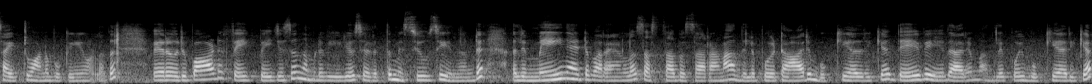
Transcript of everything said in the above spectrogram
സൈറ്റും ആണ് ബുക്കിംഗ് ഉള്ളത്. വേറെ ഒരുപാട് ഫേക്ക് പേജസ് നമ്മുടെ വീഡിയോസ് എടുത്ത് മിസ്യൂസ് ചെയ്യുന്നുണ്ട്. അതിൽ മെയിനായിട്ട് പറയാനുള്ളത് സസ്ത ബസാറാണ്. അതിൽ പോയിട്ട് ആരും ബുക്ക് ചെയ്യാതിരിക്കുക. ദയവ് ചെയ്താരും അതിൽ പോയി ബുക്ക് ചെയ്യാതിരിക്കുക.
